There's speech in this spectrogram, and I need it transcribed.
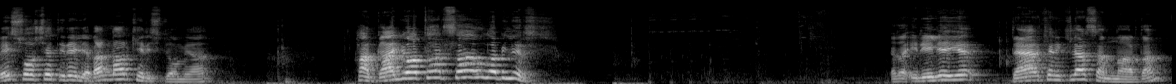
5 Societ Irelia. Ben Narker istiyorum ya. Ha Galio atarsa olabilir. Ya da Irelia'yı değerken ikilersem Nar'dan.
